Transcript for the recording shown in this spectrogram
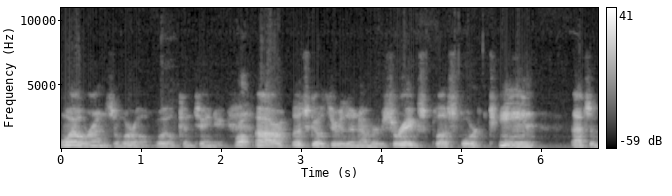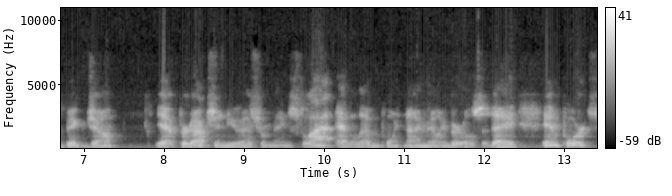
oil runs the world will continue. Well, uh, let's go through the numbers. Rigs plus 14, that's a big jump. Yet production U.S. remains flat at 11.9 million barrels a day. Imports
